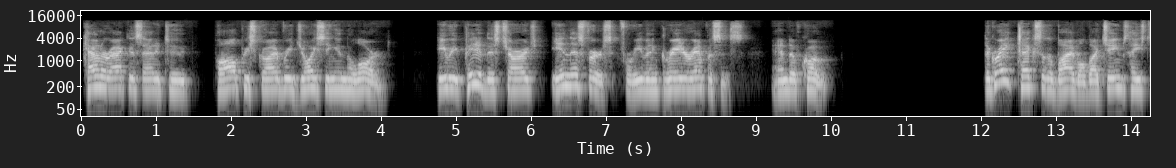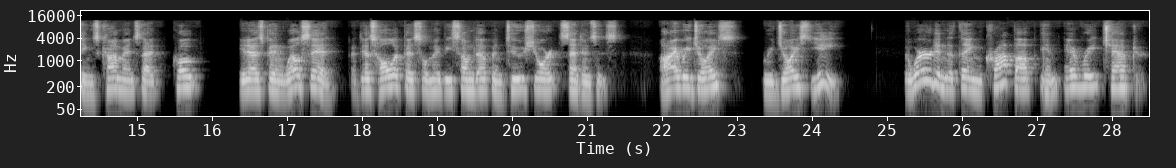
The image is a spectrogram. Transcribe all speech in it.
Counteract this attitude, Paul prescribed rejoicing in the Lord. He repeated this charge in this verse for even greater emphasis. End of quote. The great text of the Bible by James Hastings comments that, quote, it has been well said that this whole epistle may be summed up in two short sentences. I rejoice, rejoice ye. The word and the thing crop up in every chapter,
